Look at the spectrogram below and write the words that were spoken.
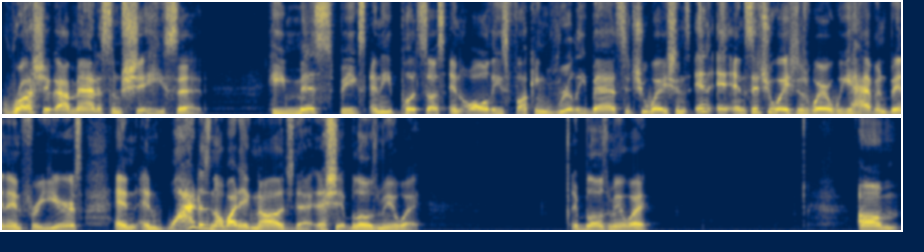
Russia got mad at some shit he said. He misspeaks and he puts us in all these fucking really bad situations, in, in, in situations where we haven't been in for years. And and why does nobody acknowledge that? That shit blows me away. It blows me away. Um,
